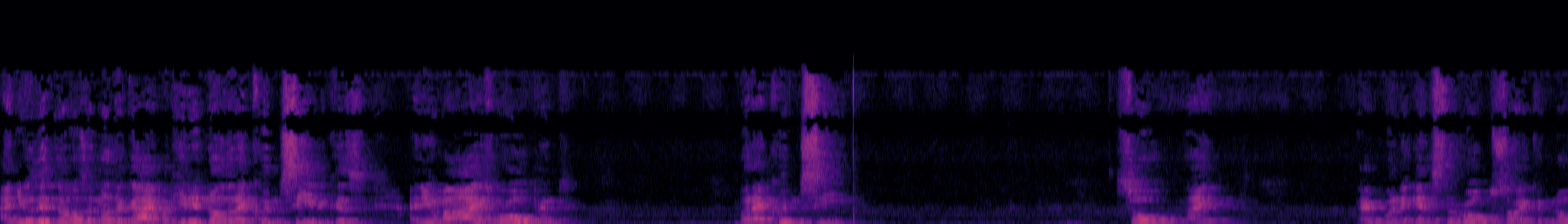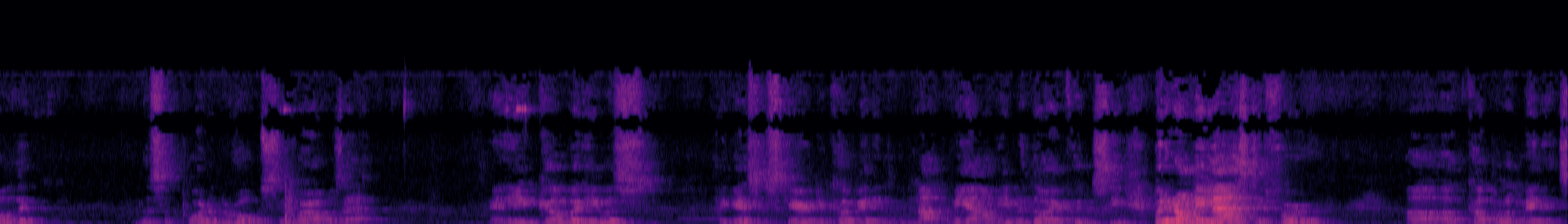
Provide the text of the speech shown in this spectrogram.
I knew that there was another guy, but he didn't know that I couldn't see because I knew my eyes were opened, but I couldn't see. So I I went against the ropes so I could know that the support of the ropes is where I was at. And he'd come, but he was, I guess, scared to come in and knock me out, even though I couldn't see. But it only lasted for uh, a couple of minutes.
